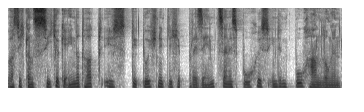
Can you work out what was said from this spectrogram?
Was sich ganz sicher geändert hat, ist die durchschnittliche Präsenz eines Buches in den Buchhandlungen.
